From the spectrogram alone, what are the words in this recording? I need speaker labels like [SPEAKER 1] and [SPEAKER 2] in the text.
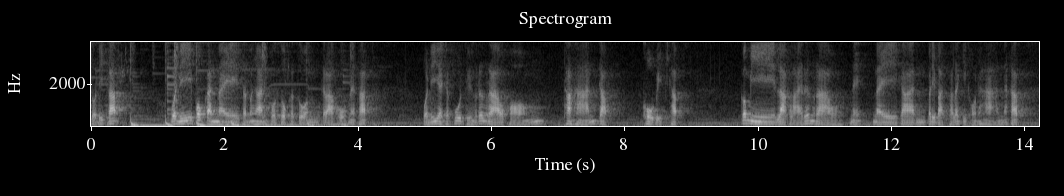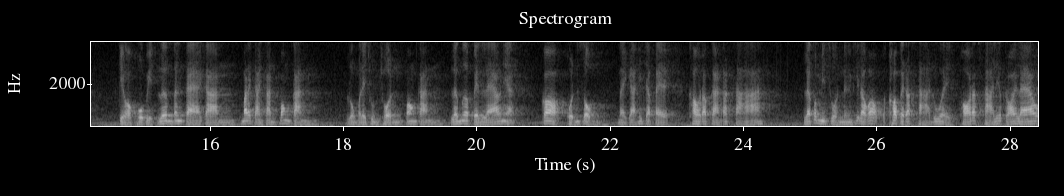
[SPEAKER 1] สวัสดีครับ วันนี้พบกันในสำนักงานโฆษกกระทรวงกลาโหมนะครับ วันนี้อยากจะพูดถึงเรื่องราวของทหารกับโควิดครับ ก็มีหลากหลายเรื่องราวในในการปฏิบัติภารกิจของทหารนะครับ เกี่ยวกับโควิด เริ่มตั้งแต่การมาตรการการป้องกัน ลงมาในชุมชนป้องกัน แล้วเมื่อเป็นแล้วเนี่ยก็ขนส่งในการที่จะไปเข้ารับการรักษา แล้วก็มีส่วนหนึ่งที่เราก็เข้าไปรักษาด้วย พอรักษาเรียบร้อยแล้ว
